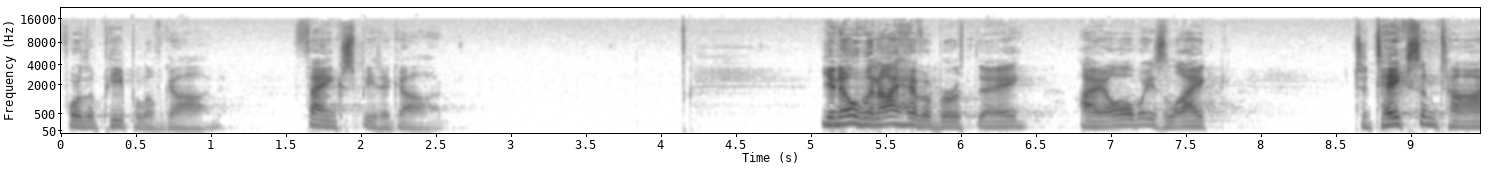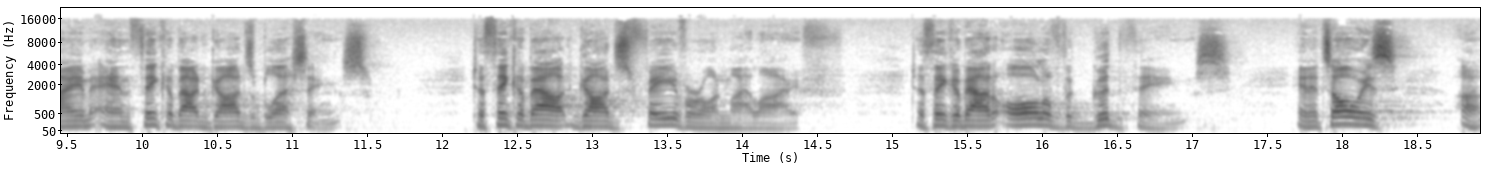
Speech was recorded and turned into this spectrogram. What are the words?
for the people of God. Thanks be to God. You know, when I have a birthday, I always like to take some time and think about God's blessings, to think about God's favor on my life, to think about all of the good things and it's always a,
